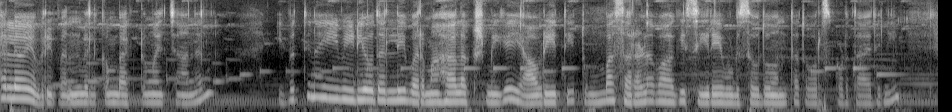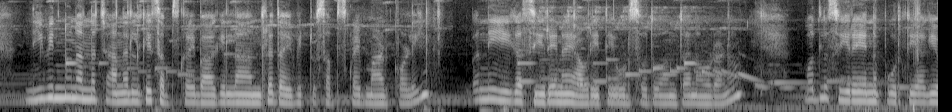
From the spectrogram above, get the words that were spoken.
Hello everyone welcome back to my channel ಇವತ್ತಿನ ಈ ವಿಡಿಯೋದಲ್ಲಿ ವರಮಹಾಲಕ್ಷ್ಮಿಗೆ ಯಾವ ರೀತಿ ತುಂಬ ಸರಳವಾಗಿ ಸೀರೆ ಉಡಿಸೋದು ಅಂತ ತೋರಿಸ್ಕೊಡ್ತಾ ಇದ್ದೀನಿ. ನೀವಿನ್ನೂ ನನ್ನ ಚಾನಲ್ಗೆ ಸಬ್ಸ್ಕ್ರೈಬ್ ಆಗಿಲ್ಲ ಅಂದರೆ ದಯವಿಟ್ಟು ಸಬ್ಸ್ಕ್ರೈಬ್ ಮಾಡ್ಕೊಳ್ಳಿ. ಬನ್ನಿ ಈಗ ಸೀರೆನ ಯಾವ ರೀತಿ ಉಡಿಸೋದು ಅಂತ ನೋಡೋಣ. ಮೊದಲು ಸೀರೆಯನ್ನು ಪೂರ್ತಿಯಾಗಿ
